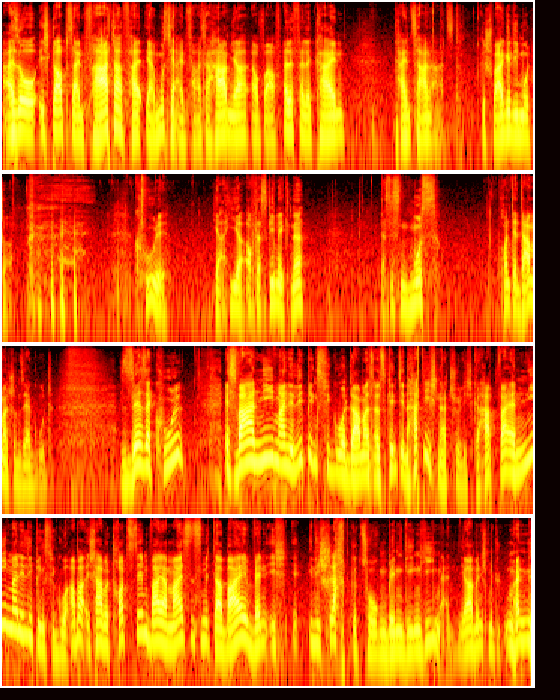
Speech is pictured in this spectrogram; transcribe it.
Also ich glaube, sein Vater, er muss ja einen Vater haben, ja, er war auf alle Fälle kein, kein Zahnarzt geschweige die Mutter. cool. Ja, hier auch das Gimmick, ne? Das ist ein Muss. Konnte er damals schon sehr gut. Sehr, sehr cool. Es war nie meine Lieblingsfigur damals als Kind, den hatte ich natürlich gehabt, war er nie meine Lieblingsfigur, aber ich habe trotzdem, war er meistens mit dabei, wenn ich in die Schlacht gezogen bin gegen He-Man. Ja, wenn ich mit meinen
